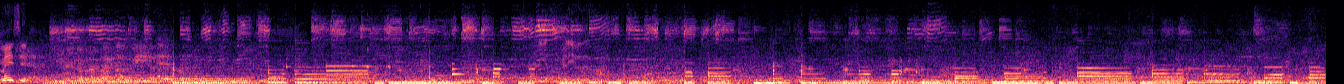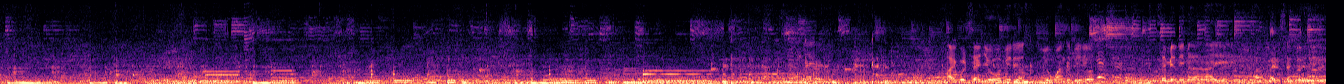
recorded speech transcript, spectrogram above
Amazing. I need to get some video of this. I will send you videos. You want the videos? Yeah, sure. Send me an email and I, I will send you the videos.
